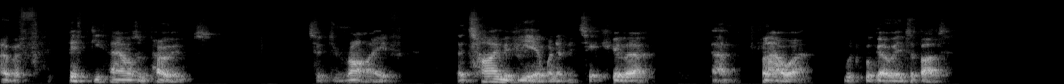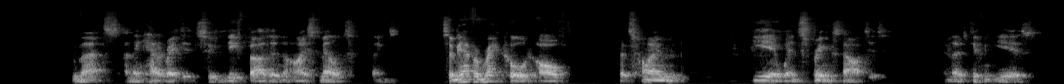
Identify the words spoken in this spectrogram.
over fifty thousand poems to derive the time of year when a particular uh, flower would, would go into bud. And they calibrate it to leaf bud and ice melt things. So we have a record of the time year when spring started in those different years,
